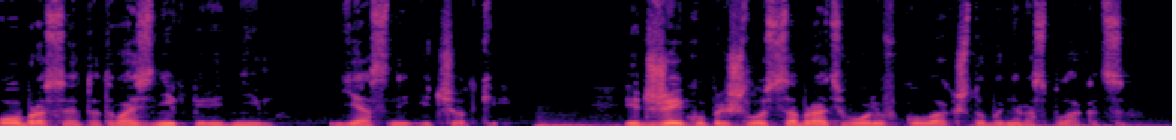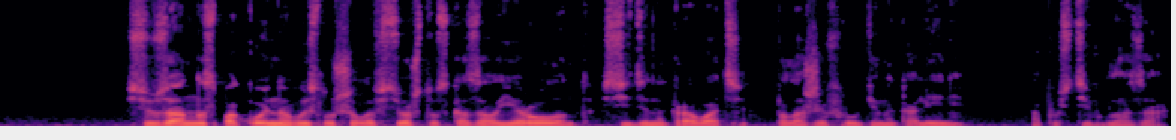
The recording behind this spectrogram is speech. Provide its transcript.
образ этот возник перед ним, ясный и четкий. И Джейку пришлось собрать волю в кулак, чтобы не расплакаться. Сюзанна спокойно выслушала все, что сказал ей Роланд, сидя на кровати, положив руки на колени, опустив глаза.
